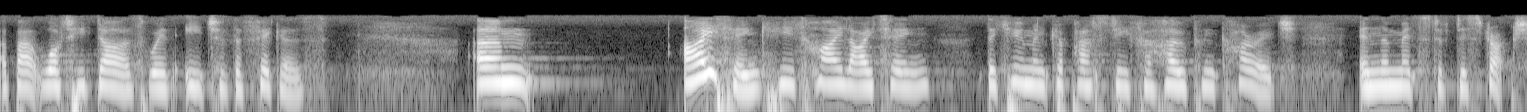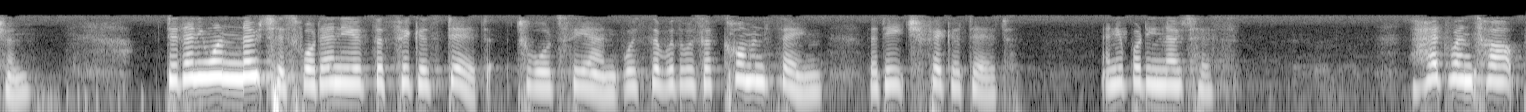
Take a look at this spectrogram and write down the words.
about what he does with each of the figures. Um, I think he's highlighting the human capacity for hope and courage in the midst of destruction. Did anyone notice what any of the figures did towards the end? Was there, there was a common thing that each figure did? Anybody notice? The head went up.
